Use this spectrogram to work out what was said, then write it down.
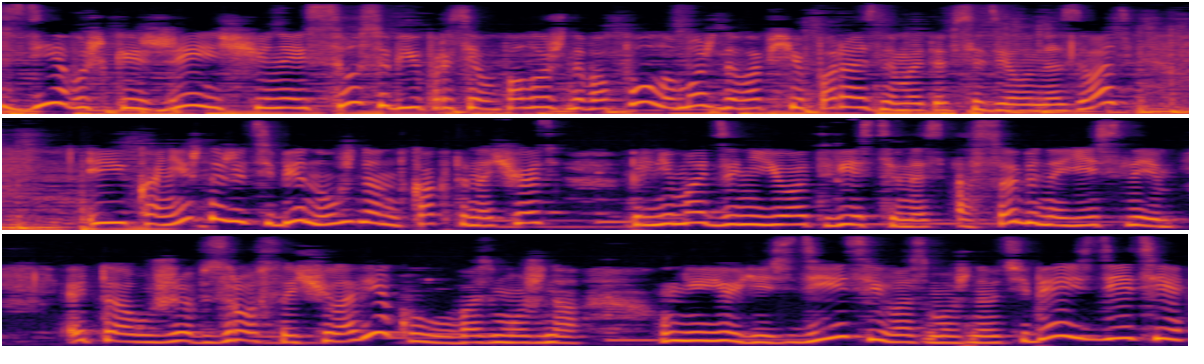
с девушкой, с женщиной, с особью противоположного пола, можно вообще по-разному это все дело назвать. И, конечно же, тебе нужно как-то начать принимать за нее ответственность, особенно если это уже взрослый человек, возможно, у нее есть дети, возможно, у тебя есть дети.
